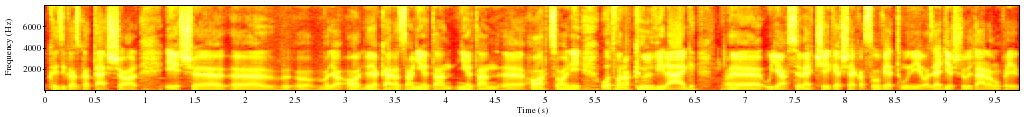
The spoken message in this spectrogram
közigazgatással, és vagy, akár azzal nyíltan, nyíltan harcolni. Ott van a külvilág, ugye a szövetségesek, a Szovjetunió, az Egyesült Államok, vagy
